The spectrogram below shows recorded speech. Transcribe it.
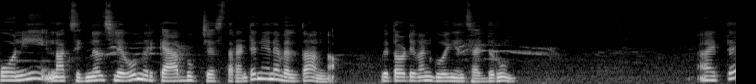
పోనీ నాకు సిగ్నల్స్ లేవు మీరు క్యాబ్ బుక్ చేస్తారంటే నేనే వెళ్తా అన్నా without even going inside the room అయితే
